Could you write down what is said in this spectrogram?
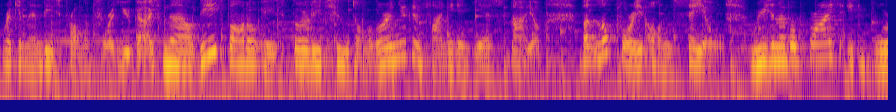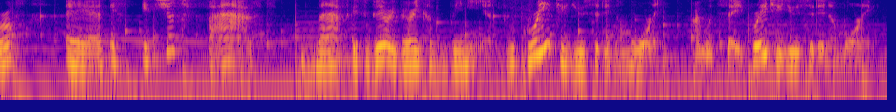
recommend this product for you guys. Now, this bottle is $32 and you can find it in Yes Style, but look for it on sale. Reasonable price, it works, and it's, it's just fast mask. It's very, very convenient. Great to use it in the morning, I would say. Great to use it in the morning.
